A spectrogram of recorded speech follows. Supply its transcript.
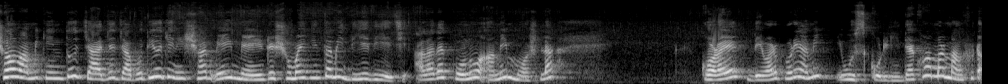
সব আমি কিন্তু যা যা যাবতীয় জিনিস সব এই ম্যারিনেটের সময় কিন্তু আমি দিয়ে দিয়েছি। আলাদা কোনো আমি মশলা কড়াইয়ে দেওয়ার পরে আমি ইউজ করিনি। দেখো আমার মাংসটা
